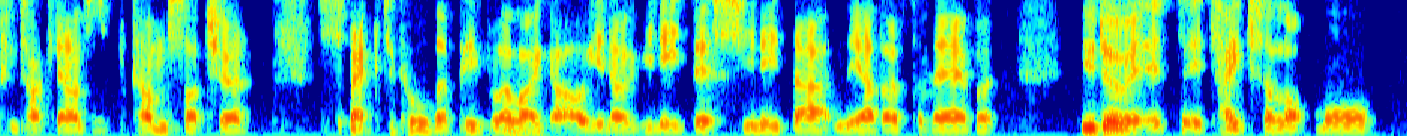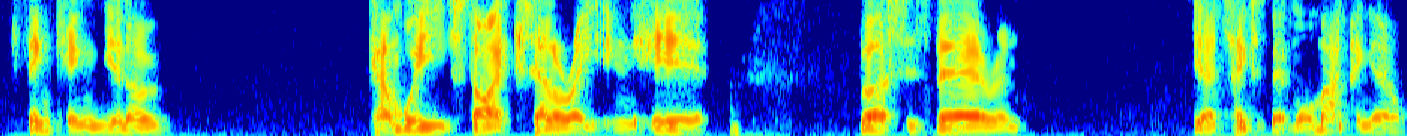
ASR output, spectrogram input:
Kentucky Downs has become such a spectacle that people are like, oh, you know, you need this, you need that, and the other for there. But you do it, it, it takes a lot more thinking, you know, can we start accelerating here versus there? And yeah, it takes a bit more mapping out.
